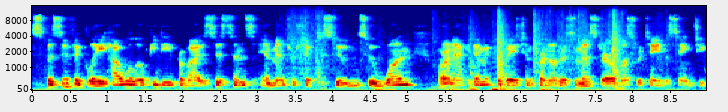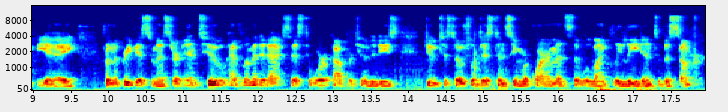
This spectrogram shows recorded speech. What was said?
Specifically, how will OPD provide assistance and mentorship to students who, one, are on academic probation for another semester or must retain the same GPA from the previous semester, and two, have limited access to work opportunities due to social distancing requirements that will likely lead into the summer?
